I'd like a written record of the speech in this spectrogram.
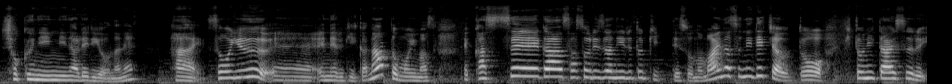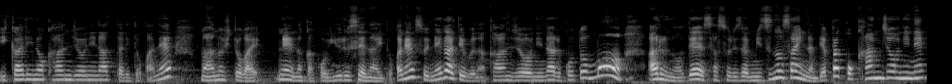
職人になれるようなね。はい、そういう、えー、エネルギーかなと思います。で活性がさそり座にいる時ってそのマイナスに出ちゃうと人に対する怒りの感情になったりとかね、まあ、あの人がねなんかこう許せないとかね。そういうネガティブな感情になることもあるのでさそり座水のサインなんでやっぱりこう感情にね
